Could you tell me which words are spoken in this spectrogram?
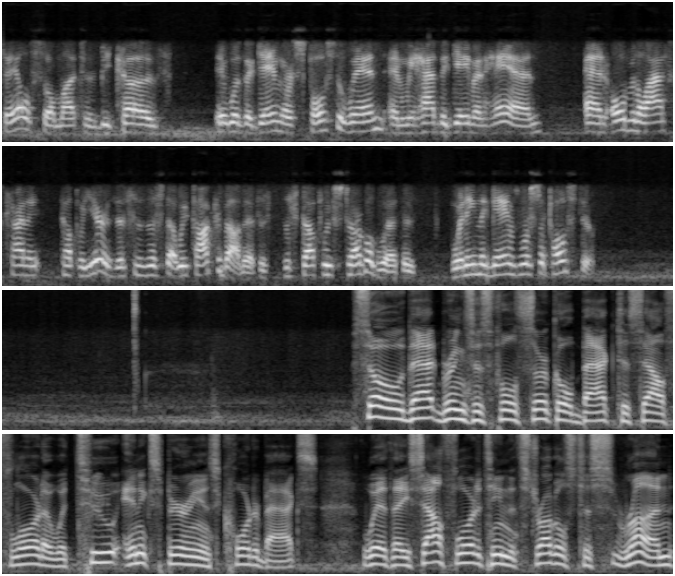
sails so much is because it was a game we're supposed to win and we had the game in hand. And over the last kind of couple of years, this is the stuff we talked about. This, this is the stuff we've struggled with is winning the games we're supposed to. So that brings us full circle back to South Florida with two inexperienced quarterbacks with a South Florida team that struggles to run,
